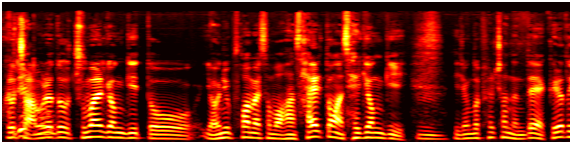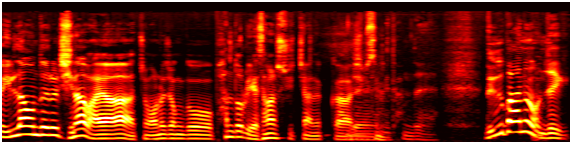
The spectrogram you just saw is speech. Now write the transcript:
그렇죠. 아무래도 주말 경기 또 연휴 포함해서 뭐 한 4일 동안 3경기 음. 이 정도 펼쳤는데 그래도 1라운드를 지나봐야 좀 어느 정도 판도를 예상할 수 있지 않을까 네. 싶습니다. 네. 느바는 언제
